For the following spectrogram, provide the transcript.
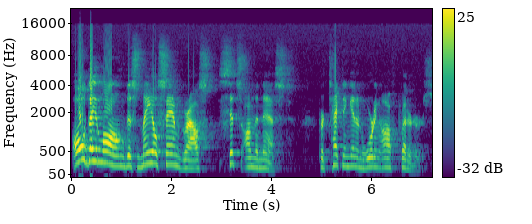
All day long, this male sand grouse sits on the nest, protecting it and warding off predators.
